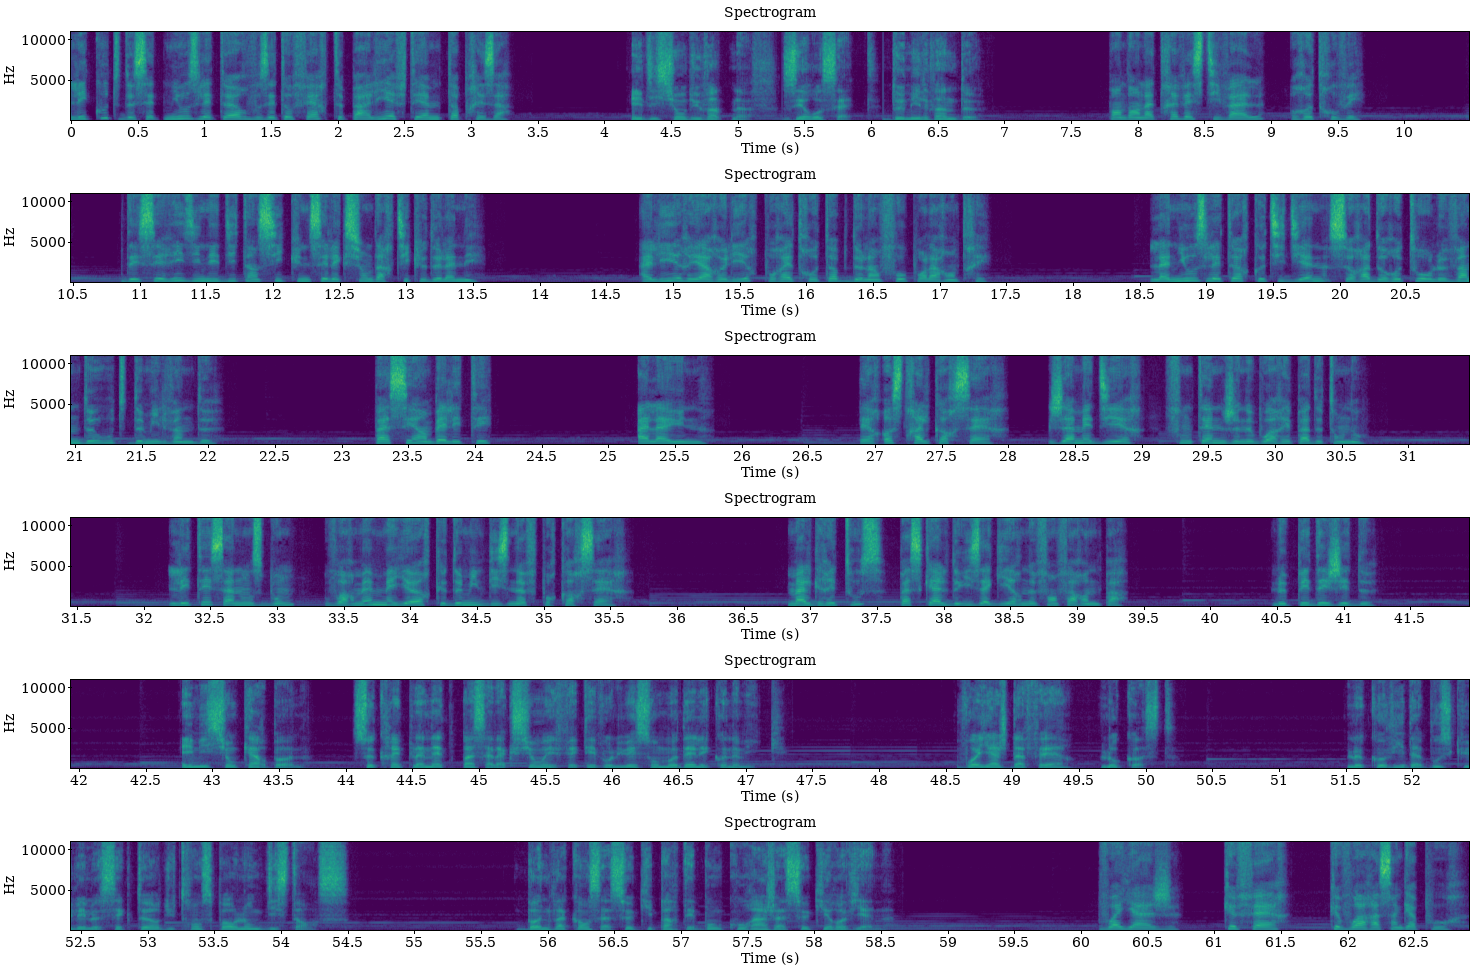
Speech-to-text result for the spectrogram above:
L'écoute de cette newsletter vous est offerte par l'IFTM Top Reza. Édition du 29 07 2022. Pendant la trêve estivale, retrouvez des séries inédites ainsi qu'une sélection d'articles de l'année. À lire et à relire pour être au top de l'info pour la rentrée. La newsletter quotidienne sera de retour le 22 août 2022. Passez un bel été. À la une. Air Austral Corsair. Jamais dire, Fontaine, je ne boirai pas de ton eau. L'été s'annonce bon, voire même meilleur que 2019 pour Corsair. Malgré tous, Pascal de Isaguirre ne fanfaronne pas. Le PDG 2. Émission carbone. Secret Planète passe à l'action et fait évoluer son modèle économique. Voyage d'affaires, low cost. Le Covid a bousculé le secteur du transport longue distance. Bonnes vacances à ceux qui partent et bon courage à ceux qui reviennent. Voyage. Que faire, que voir à Singapour?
